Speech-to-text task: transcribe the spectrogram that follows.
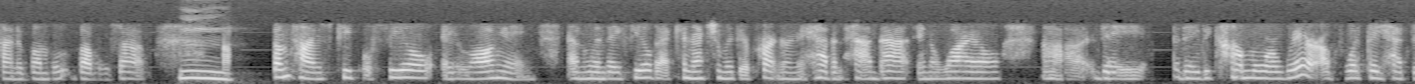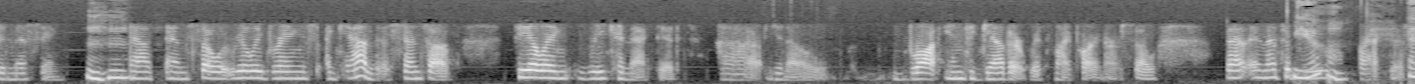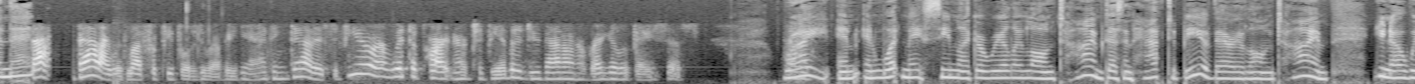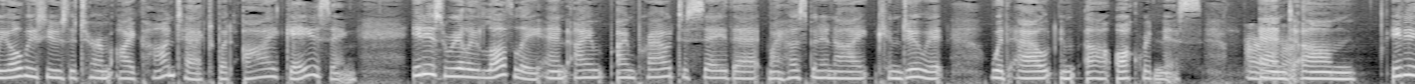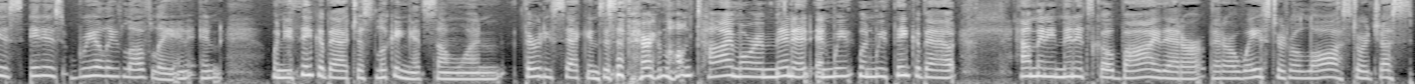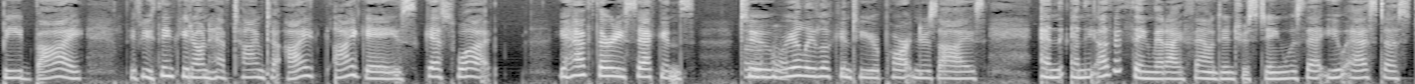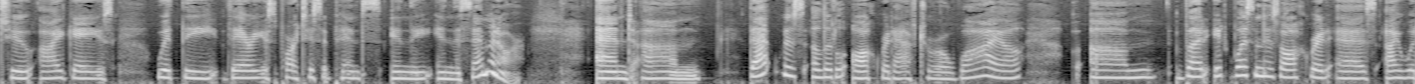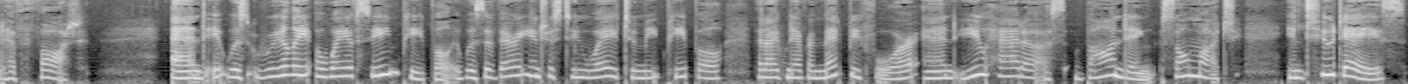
kind of bumble, bubbles up. Mm. Uh, sometimes people feel a longing and when they feel that connection with their partner and they haven't had that in a while, uh, they they become more aware of what they had been missing. Mm-hmm. And, and so it really brings again this sense of feeling reconnected, uh, you know, brought in together with my partner. So that and that's a beautiful yeah. practice. And that, that that I would love for people to do every day. I think that is if you are with a partner to be able to do that on a regular basis Right. And and what may seem like a really long time doesn't have to be a very long time. You know, we always use the term eye contact, but eye gazing. It is really lovely and I'm I'm proud to say that my husband and I can do it without um, uh, awkwardness. Uh-huh. And um it is it is really lovely. And and when you think about just looking at someone 30 seconds is a very long time or a minute. And we when we think about how many minutes go by that are that are wasted or lost or just speed by if you think you don't have time to eye eye gaze guess what? You have 30 seconds to mm-hmm. really look into your partner's eyes and and the other thing that I found interesting was that you asked us to eye gaze with the various participants in the in the seminar and um, that was a little awkward after a while, um, but it wasn't as awkward as I would have thought. And it was really a way of seeing people. It was a very interesting way to meet people that I've never met before. And you had us bonding so much in two days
